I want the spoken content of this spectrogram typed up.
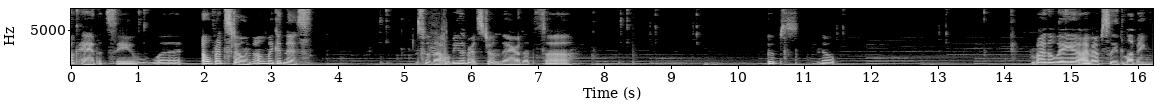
Okay, let's see. What? Oh, redstone. Oh my goodness. So that will be the redstone there. Let's, uh... Oops. No. By the way, I'm absolutely loving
